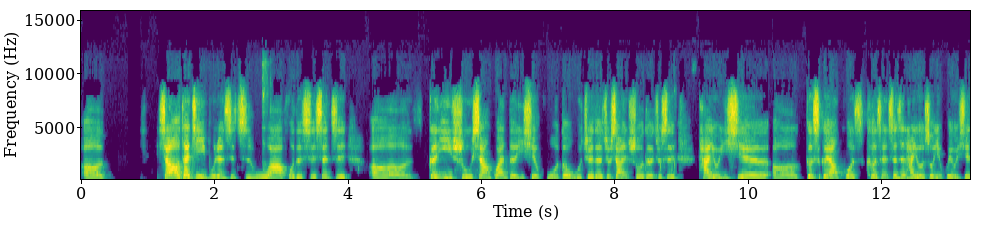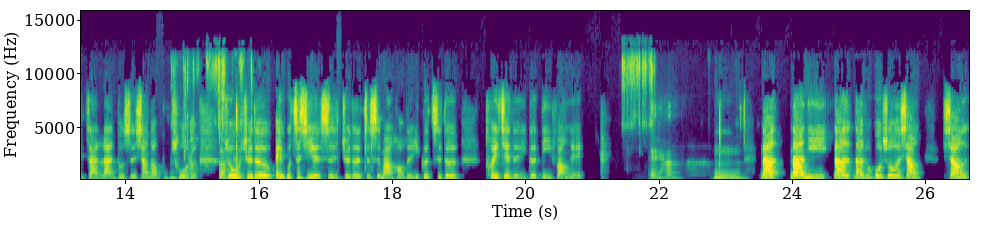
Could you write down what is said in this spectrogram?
呃，想要再进一步认识植物啊，或者是甚至。呃，跟艺术相关的一些活动，我觉得就像你说的，就是它有一些呃各式各样课课程，甚至它有的时候也会有一些展览，都是相当不错的。嗯、所以我觉得，哎，我自己也是觉得这是蛮好的一个值得推荐的一个地方。哎，对啊，嗯，那那你那那如果说像。像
